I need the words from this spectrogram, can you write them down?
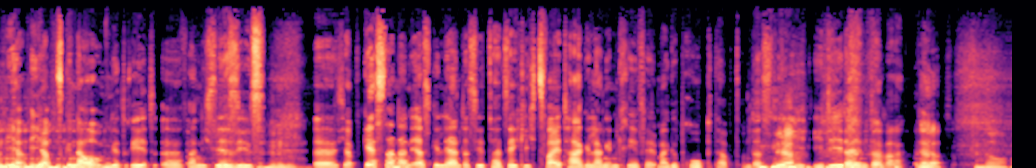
Und ihr, ihr habt es genau umgedreht, äh, fand ich sehr süß. Äh, ich habe gestern dann erst gelernt, dass ihr tatsächlich zwei Tage lang in Krefeld mal geprobt habt und dass Ja. die Idee dahinter war. genau.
